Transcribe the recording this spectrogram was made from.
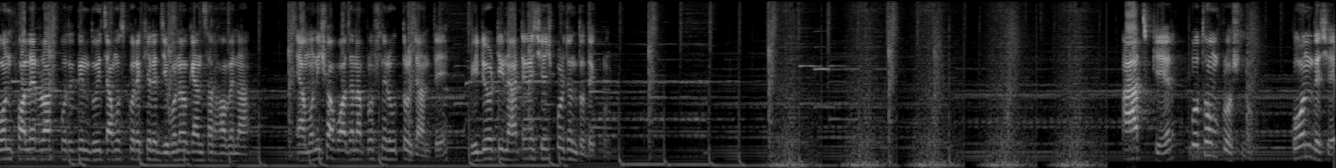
কোন ফলের রস প্রতিদিন দুই চামচ করে খেলে জীবনেও ক্যান্সার হবে না? এমনই সব অজানা প্রশ্নের উত্তর জানতে ভিডিওটি না টেনে শেষ পর্যন্ত দেখুন। আজকের প্রথম প্রশ্ন। কোন দেশে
